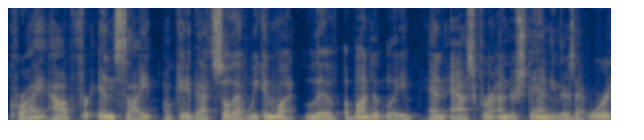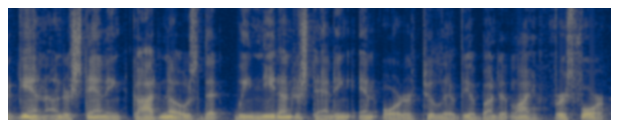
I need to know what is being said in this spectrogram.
Cry out for insight. Okay, that's so that we can what? Live abundantly and ask for understanding. There's that word again, understanding. God knows that we need understanding in order to live the abundant life. Verse 4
